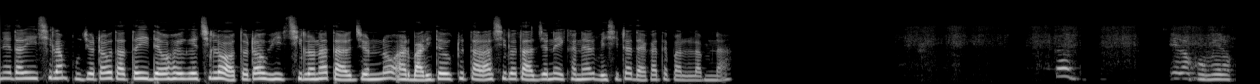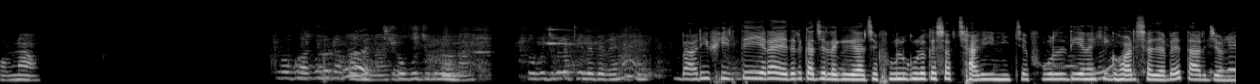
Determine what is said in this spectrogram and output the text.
লাইনে দাঁড়িয়েছিলাম পুজোটাও তাতেই দেওয়া হয়ে গেছিল অতটাও ভিড় ছিল না তার জন্য আর বাড়িতেও একটু তাড়া ছিল তার জন্য এখানে আর বেশিটা দেখাতে পারলাম না। এরকম এরকম না। সবুজগুলো না। সবুজগুলো ফেলে দেবে হ্যাঁ? বাড়ি ফিরতেই এরা এদের কাজে লেগে গেছে ফুলগুলোকে সব ছাড়িয়ে নিচ্ছে ফুল দিয়ে নাকি ঘর সাজাবে তার জন্য।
